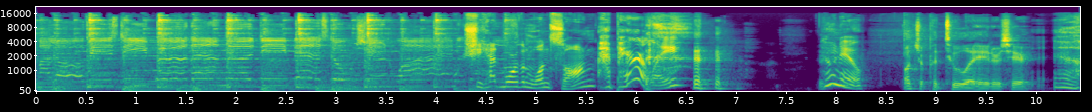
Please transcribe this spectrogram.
My love is deeper than the deepest ocean wide. She had more than one song? Apparently, who knew? Bunch of Petula haters here. All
